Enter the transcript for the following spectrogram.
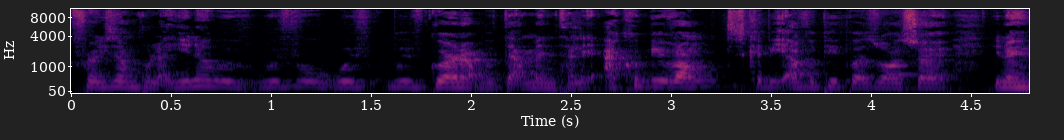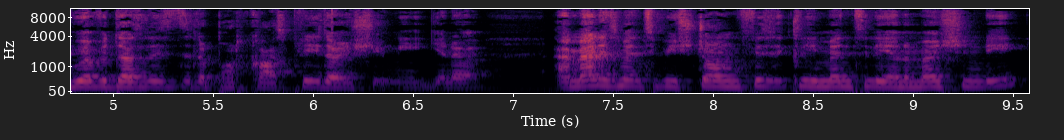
for example, like you know, we've we've we've, we've grown up with that mentality. I could be wrong. This could be other people as well. So you know, whoever does listen to the podcast, please don't shoot me. You know, a man is meant to be strong physically, mentally, and emotionally.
